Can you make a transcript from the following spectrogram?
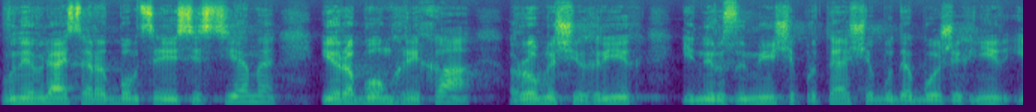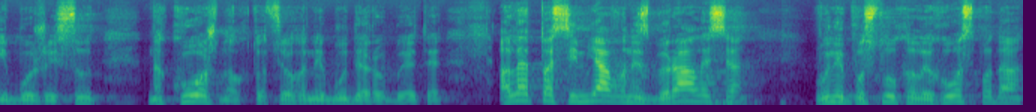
вони являються рабом цієї системи і рабом гріха, роблячи гріх і не розуміючи про те, що буде Божий гнів і Божий суд на кожного, хто цього не буде робити. Але та сім'я вони збиралися, вони послухали Господа.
